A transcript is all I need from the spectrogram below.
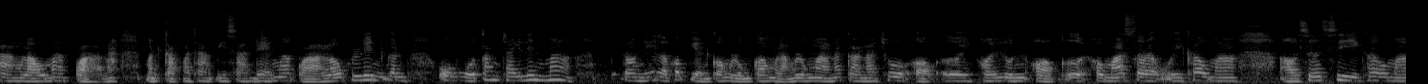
ทางเรามากกว่านะ มันกลับมาทางปีศาจแดงมากกว่า เราก็เล่นกัน โอ้โห ตั้งใจเล่นมาก ตอนนี้เราก็เปลี่ยนกองหลงกองหลังลงมานะการนาโชออกเอยฮอยลุนออกเอยเอามาสราอุยเข้ามา เอาเซอร์ซี่เข้ามา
